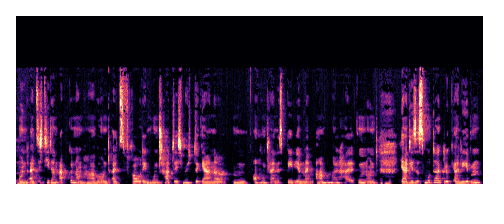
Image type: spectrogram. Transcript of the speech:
Mhm. Und als ich die dann abgenommen habe und als Frau den Wunsch hatte, ich möchte gerne mh, hm, auch ein kleines Baby in meinem Arm mal halten und mhm. ja, dieses Mutterglück erleben,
